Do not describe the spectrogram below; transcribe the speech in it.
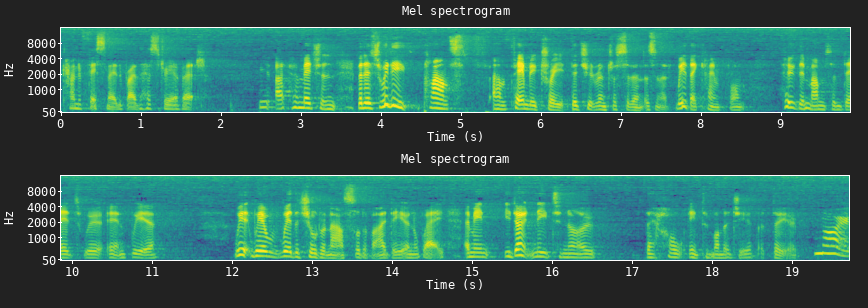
kind of fascinated by the history of it. I can imagine, but it's really plants' um, family tree that you're interested in, isn't it? Where they came from, who their mums and dads were, and where where, where, where the children are, sort of idea in a way. I mean, you don't need to know the whole etymology of it, do you? No.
